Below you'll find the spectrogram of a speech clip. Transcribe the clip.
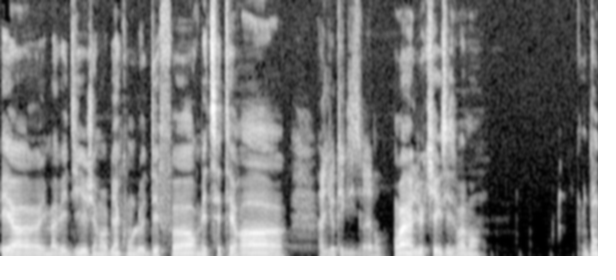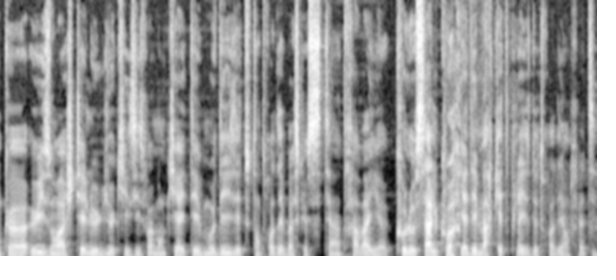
et il m'avait dit j'aimerais bien qu'on le déforme, etc. Un lieu qui existe vraiment? Ouais, un lieu qui existe vraiment. Donc euh, eux, ils ont acheté le lieu qui existe vraiment, qui a été modélisé tout en 3D parce que c'était un travail euh, colossal, quoi. Il y a des marketplaces de 3D, en fait, Mm.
